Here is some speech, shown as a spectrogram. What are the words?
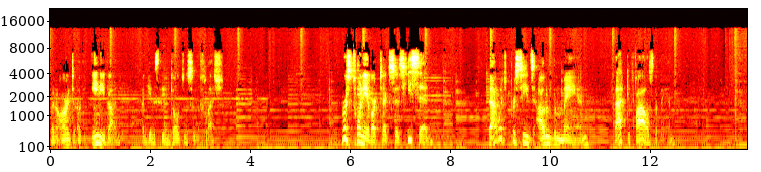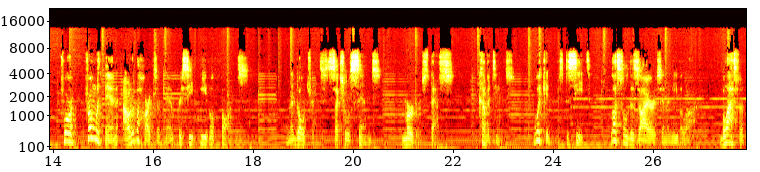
but aren't of any value against the indulgence of the flesh. Verse 20 of our text says, He said, That which proceeds out of the man, that defiles the man. For from within, out of the hearts of men, proceed evil thoughts, and adulteries, sexual sins, murders, thefts, covetings, wickedness, deceit, lustful desires, and an evil eye, blasphemy,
